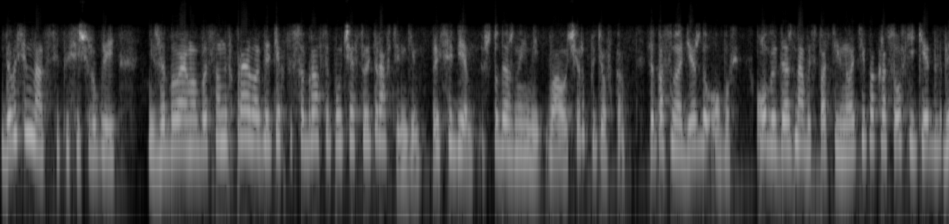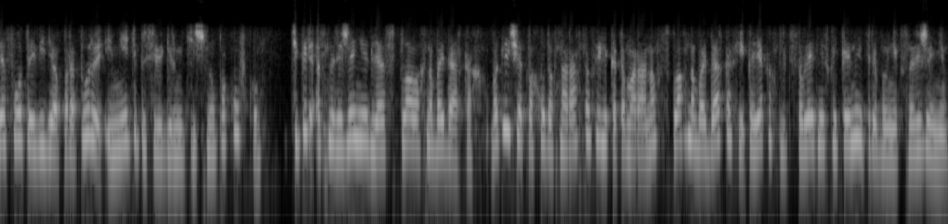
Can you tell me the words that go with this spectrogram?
до 18 тысяч рублей. Не забываем об основных правилах для тех, кто собрался поучаствовать в рафтинге. При себе что должны иметь? Ваучер, путевка, запасную одежду, обувь. Обувь должна быть спортивного типа, кроссовки, кеды. Для фото и видеоаппаратуры имейте при себе герметичную упаковку. Теперь о снаряжении для сплавов на байдарках. В отличие от походов на рафтах или катамаранах, сплав на байдарках и каяках представляет несколько иные требования к снаряжению.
